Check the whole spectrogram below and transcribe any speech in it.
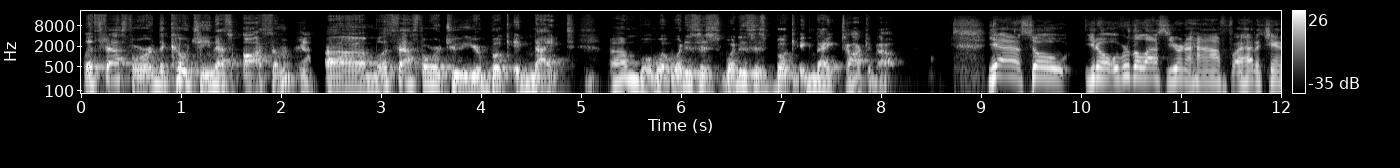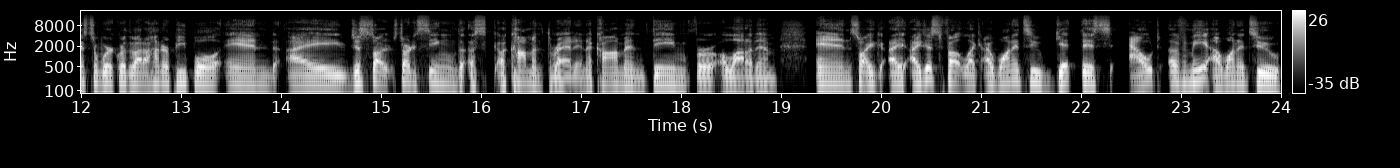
let's fast forward the coaching. That's awesome. Yeah. Um, let's fast forward to your book Ignite. Um, what, what is this? What does this book Ignite talk about? Yeah, so you know, over the last year and a half, I had a chance to work with about hundred people, and I just start, started seeing the, a, a, common thread and a common theme for a lot of them. And so I, I, I just felt like I wanted to get this out of me. I wanted to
